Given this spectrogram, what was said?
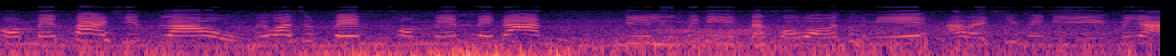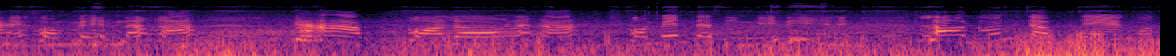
คอมเมนต์ใต้คลิปเรา ไม่ว่าจะเป็นคอมเมนต์ในด้านดีหรือไม่ดี แต่ขอบอกไว้ตรงนี้อะไรที่ไม่ดีไม่อยากให้คอมเมนต์นะคะกราบขอร้องนะคะ คอมเมนต์แต่สิ่งดีๆเรารุ่นจับแจกหมด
